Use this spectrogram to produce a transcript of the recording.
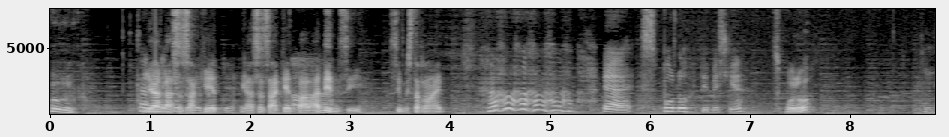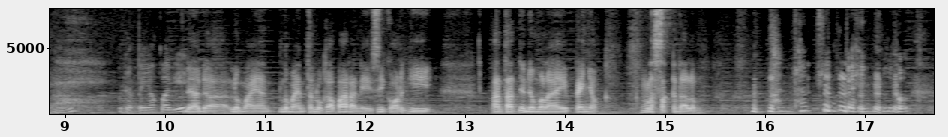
Huh. Kan ya nggak sesakit, nggak sesakit Oh. Paladin sih, si Mr. Knight. ya, 10 damage-nya. 10. Mhm. Udah penyok lagi. Dia ada lumayan lumayan terluka parah nih si Corgi. Pantatnya udah mulai penyok, melesak ke dalam. Pantatnya penyok.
